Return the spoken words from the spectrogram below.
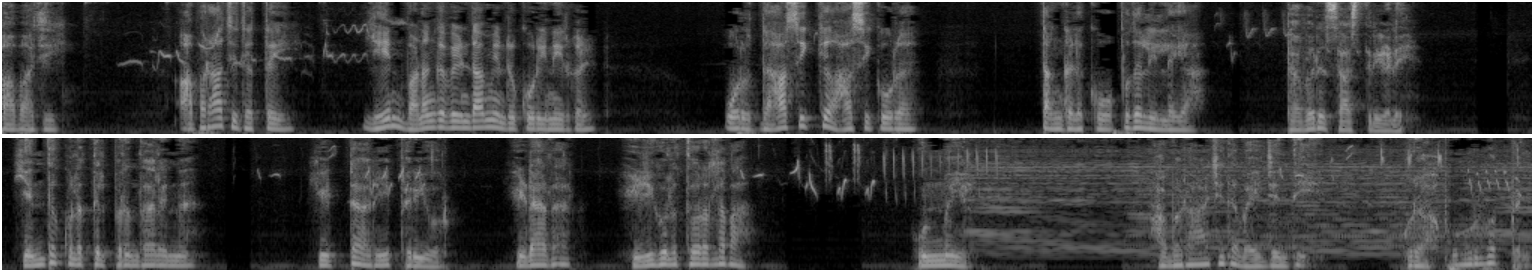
பாபாஜி அபராஜிதத்தை ஏன் வணங்க வேண்டாம் என்று கூறினீர்கள்? ஒரு தாசிக்கு ஆசி கூற தங்களுக்கு ஒப்புதல் இல்லையா? தவறு சாஸ்திரிகளே எந்த குலத்தில் பிறந்தால் என்ன? இட்டாரே பெரியோர் இடாதார் இழிகுலத்தோர் அல்லவா? உண்மையில் அபராஜித வைஜந்தி ஒரு அபூர்வ பெண்.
